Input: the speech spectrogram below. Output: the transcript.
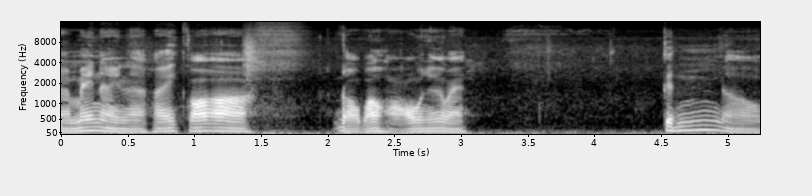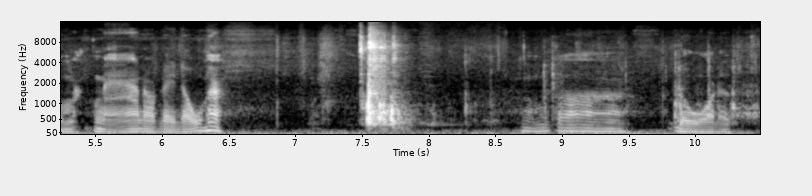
À, máy này là phải có ờ, đồ bảo hộ nha các bạn. Kính đồ mặt nạ đồ đầy đủ ha. Không có ờ, đùa được.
